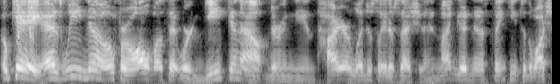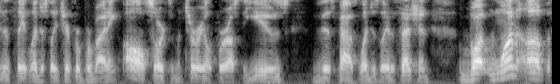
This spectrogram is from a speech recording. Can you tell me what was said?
Okay, as we know for all of us that were geeking out during the entire legislative session, and my goodness, thank you to the Washington State Legislature for providing all sorts of material for us to use this past legislative session. But one of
